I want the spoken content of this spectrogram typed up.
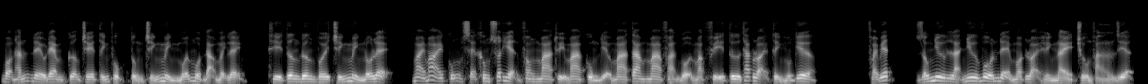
bọn hắn đều đem cưỡng chế tính phục tùng chính mình mỗi một đạo mệnh lệnh, thì tương đương với chính mình nô lệ, mãi mãi cũng sẽ không xuất hiện phong ma, thủy ma cùng địa ma, tam ma phản bội mặc phỉ tư thác loại tình huống kia. Phải biết, giống như là như vốn đệ một loại hình này trùm phản diện,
